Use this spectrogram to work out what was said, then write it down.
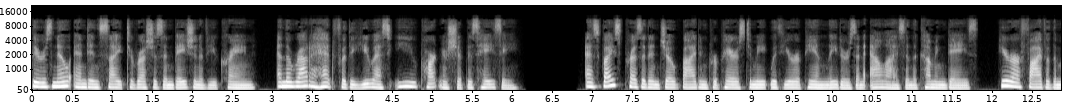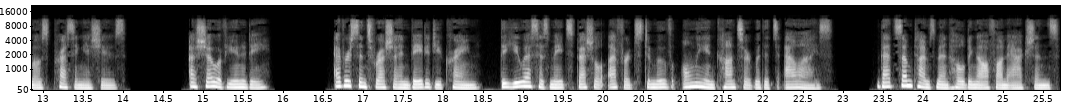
There is no end in sight to Russia's invasion of Ukraine, and the route ahead for the US EU partnership is hazy. As Vice President Joe Biden prepares to meet with European leaders and allies in the coming days, here are five of the most pressing issues. A show of unity. Ever since Russia invaded Ukraine, the U.S. has made special efforts to move only in concert with its allies. That sometimes meant holding off on actions,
